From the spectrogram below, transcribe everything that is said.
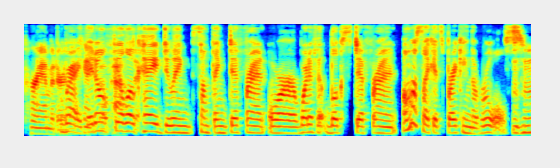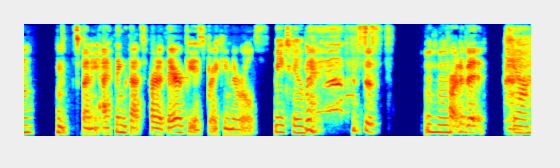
parameter. right. They can't don't feel past it. okay doing something different or what if it looks different? Almost like it's breaking the rules. Mhm. It's funny. I think that's part of therapy is breaking the rules. Me too. it's just hmm part of it. Yeah.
